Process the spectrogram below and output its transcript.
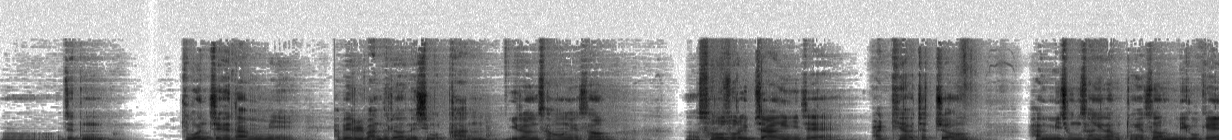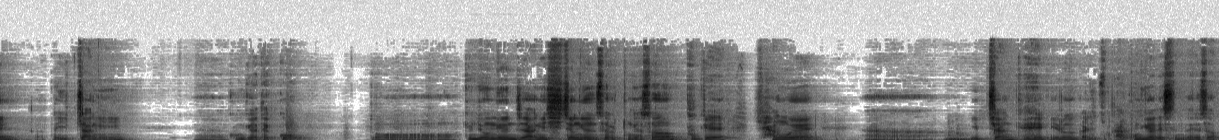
어, 어쨌든 두 번째 회담이 합의를 만들어내지 못한 이런 상황에서 어, 서로 서로 입장이 이제 밝혀졌죠. 한미 정상회담을 통해서 미국의 어떤 입장이 어, 공개가 됐고 또 김정은 위원장의 시정 연설을 통해서 북의 향후의 아, 입장, 계획 이런 것까지 다 공개가 됐습니다. 그래서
